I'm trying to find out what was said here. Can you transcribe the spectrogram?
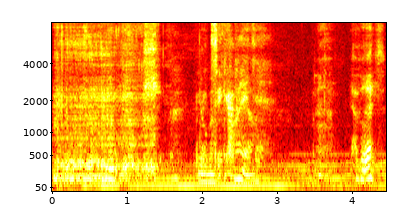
Zigarette. Ich habe recht.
